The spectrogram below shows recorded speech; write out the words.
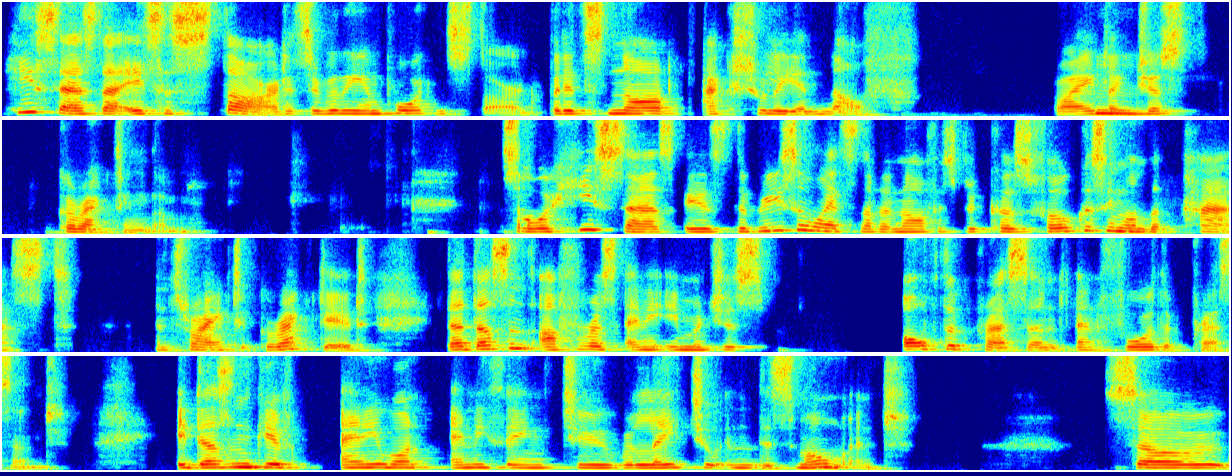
He says that it's a start, it's a really important start, but it's not actually enough, right? Mm. Like just correcting them. So what he says is the reason why it's not enough is because focusing on the past and trying to correct it, that doesn't offer us any images of the present and for the present. It doesn't give anyone anything to relate to in this moment. So,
